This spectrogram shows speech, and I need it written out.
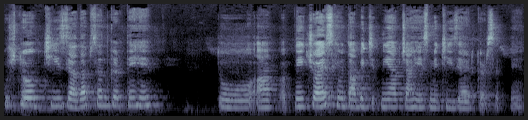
कुछ लोग चीज़ ज़्यादा पसंद करते हैं तो आप अपनी चॉइस के मुताबिक जितनी आप चाहें इसमें चीज़ ऐड कर सकते हैं।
